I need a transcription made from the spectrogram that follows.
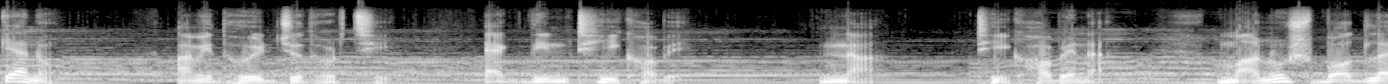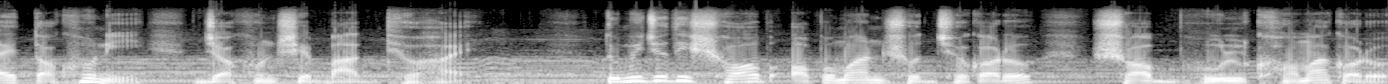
কেন? আমি ধৈর্য ধরছি, একদিন ঠিক হবে। না, ঠিক হবে না। মানুষ বদলায় তখনই যখন সে বাধ্য হয়। তুমি যদি সব অপমান সহ্য করো, সব ভুল ক্ষমা করো,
